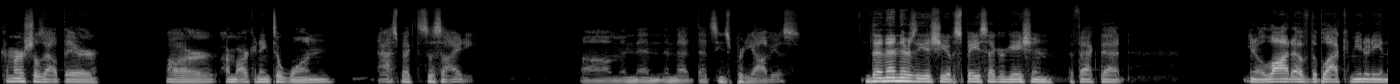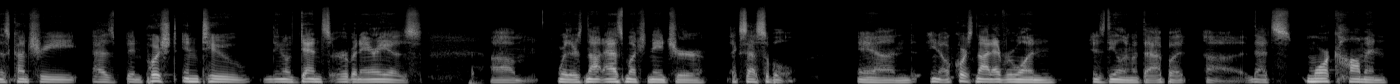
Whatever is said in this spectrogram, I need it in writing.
commercials out there are are marketing to one aspect of society, um, and then and that that seems pretty obvious. Then then there's the issue of space segregation, the fact that you know a lot of the black community in this country has been pushed into you know dense urban areas um, where there's not as much nature accessible, and you know of course not everyone is dealing with that, but uh, that's more common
